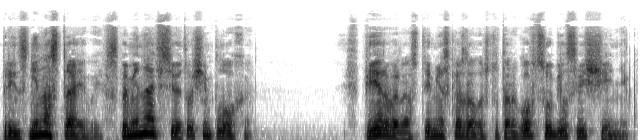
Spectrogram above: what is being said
Принц, не настаивай. Вспоминать все это очень плохо. В первый раз ты мне сказала, что торговца убил священник.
